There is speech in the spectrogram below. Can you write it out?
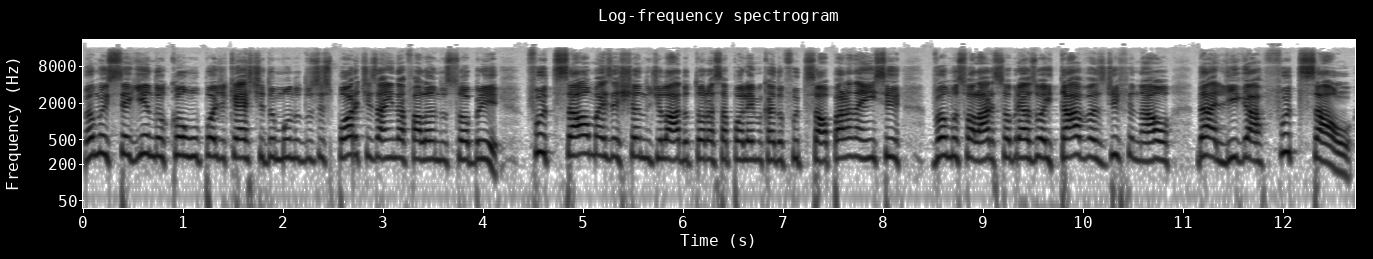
Vamos seguindo com o podcast do mundo dos esportes, ainda falando sobre futsal, mas deixando de lado toda essa polêmica do futsal paranaense, vamos falar sobre as oitavas de final da Liga Futsal.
